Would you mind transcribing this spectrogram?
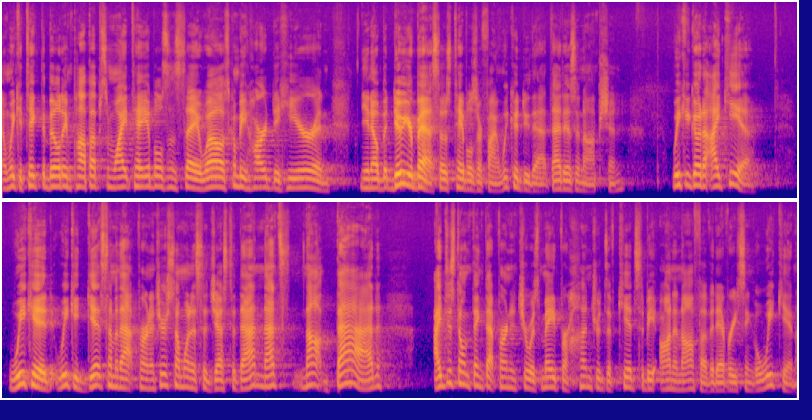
and we could take the building, pop up some white tables, and say, well, it's going to be hard to hear, and you know, but do your best. Those tables are fine. We could do that. That is an option. We could go to IKEA. We could we could get some of that furniture. Someone has suggested that, and that's not bad. I just don't think that furniture was made for hundreds of kids to be on and off of it every single weekend.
